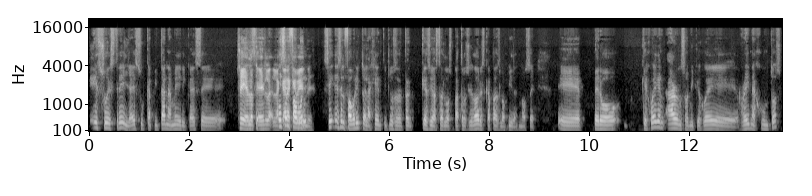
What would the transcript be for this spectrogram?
es su estrella, es su capitán América, es, sí, es, lo que es la, cara que vende. Sí, es el favorito de la gente, incluso hasta, qué sé hasta los patrocinadores capaz lo pidan, no sé. Eh, pero que jueguen Aronson y que juegue Reina juntos,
